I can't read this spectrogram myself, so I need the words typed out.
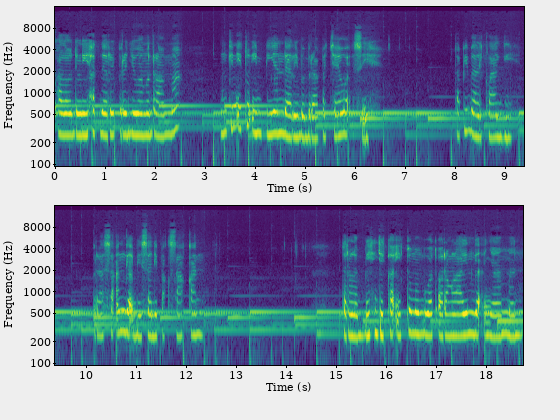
Kalau dilihat dari perjuangan Rama, mungkin itu impian dari beberapa cewek sih tapi balik lagi, perasaan gak bisa dipaksakan. Terlebih jika itu membuat orang lain gak nyaman.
